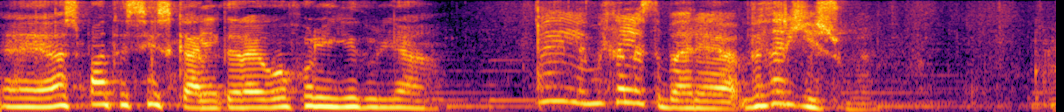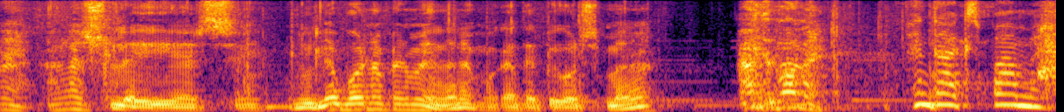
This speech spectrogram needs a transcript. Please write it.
Ε, ας πάτε εσείς καλύτερα. Εγώ έχω λίγη δουλειά. Έλα, μην χαλάς την παρέα. Δεν θα αργήσουμε. Ναι, καλά σου λέει η Έρση. Η δουλειά μπορεί να περιμένει, δεν έχουμε κάτι επίγον σήμερα. Άντε πάμε. Εντάξει, πάμε.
